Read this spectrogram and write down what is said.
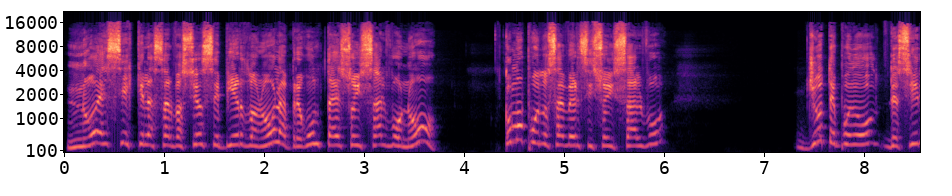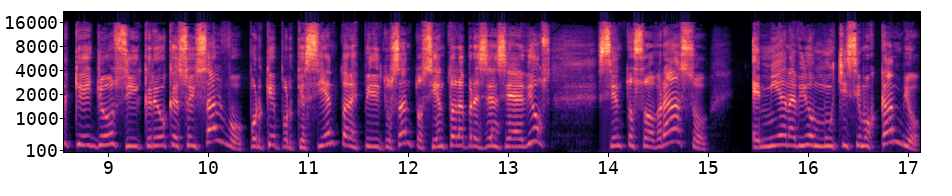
no es si es que la salvación se pierde o no, la pregunta es, ¿soy salvo o no? ¿Cómo puedo saber si soy salvo? Yo te puedo decir que yo sí creo que soy salvo. ¿Por qué? Porque siento al Espíritu Santo, siento la presencia de Dios, siento su abrazo. En mí han habido muchísimos cambios.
